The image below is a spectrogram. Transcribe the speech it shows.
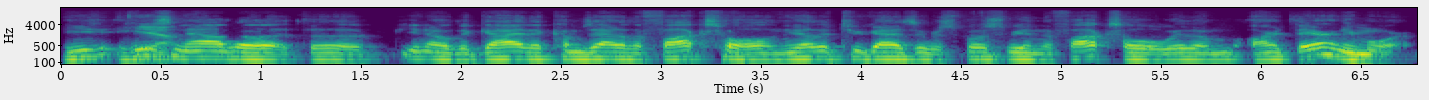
He, he's yeah. now the the you know the guy that comes out of the foxhole, and the other two guys that were supposed to be in the foxhole with him aren't there anymore.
